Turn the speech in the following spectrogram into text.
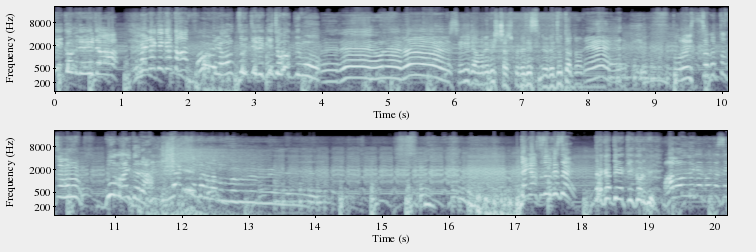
কি করলি এটা? এটা কি কথা? ওই অন কি জবাব দিব? রে ওরে রে। আমরা বিশ্বাস করে রে জুতাটা রে। তোর ইচ্ছা করতেছে আমার ঘুমাই দেখা আছে তোর কাছে? টাকা দিয়ে কি করবি? ভালোর লিগা কইতাছে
